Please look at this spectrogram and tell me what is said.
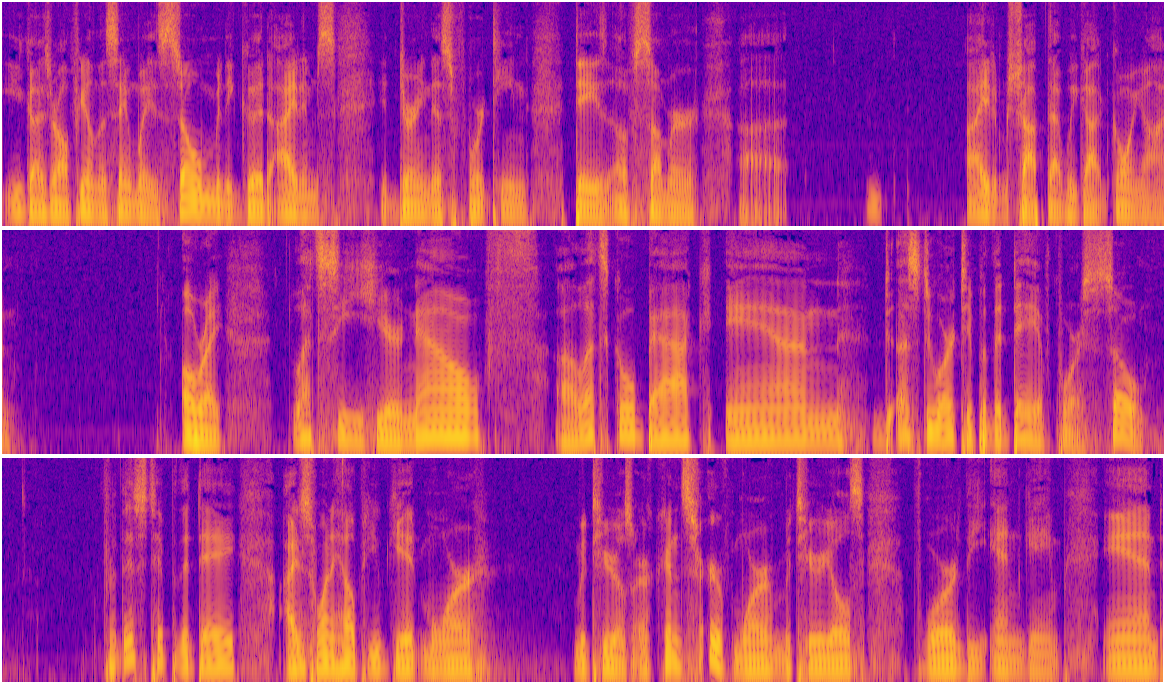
you guys are all feeling the same way. So many good items during this 14 days of summer uh, item shop that we got going on. All right, let's see here now. Uh, let's go back and let's do our tip of the day, of course. So, for this tip of the day, I just want to help you get more materials or conserve more materials for the end game. And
